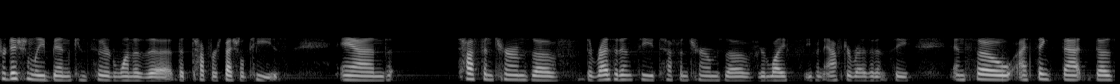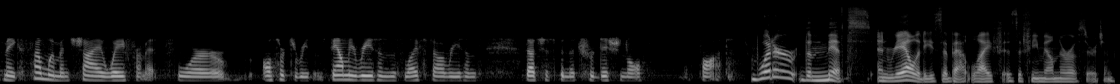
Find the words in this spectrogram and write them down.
traditionally been considered one of the, the tougher specialties. And tough in terms of the residency, tough in terms of your life even after residency. And so I think that does make some women shy away from it for all sorts of reasons family reasons, lifestyle reasons. That's just been the traditional thought. What are the myths and realities about life as a female neurosurgeon?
